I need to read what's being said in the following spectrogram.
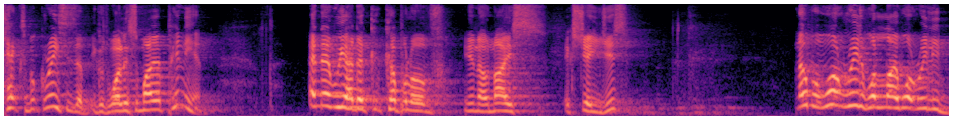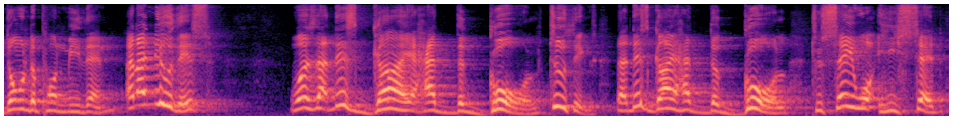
textbook racism. He goes, Well, it's my opinion. And then we had a couple of, you know, nice exchanges. No, but what really, wallahi, what really dawned upon me then, and I knew this, was that this guy had the gall, two things, that this guy had the gall to say what he said,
